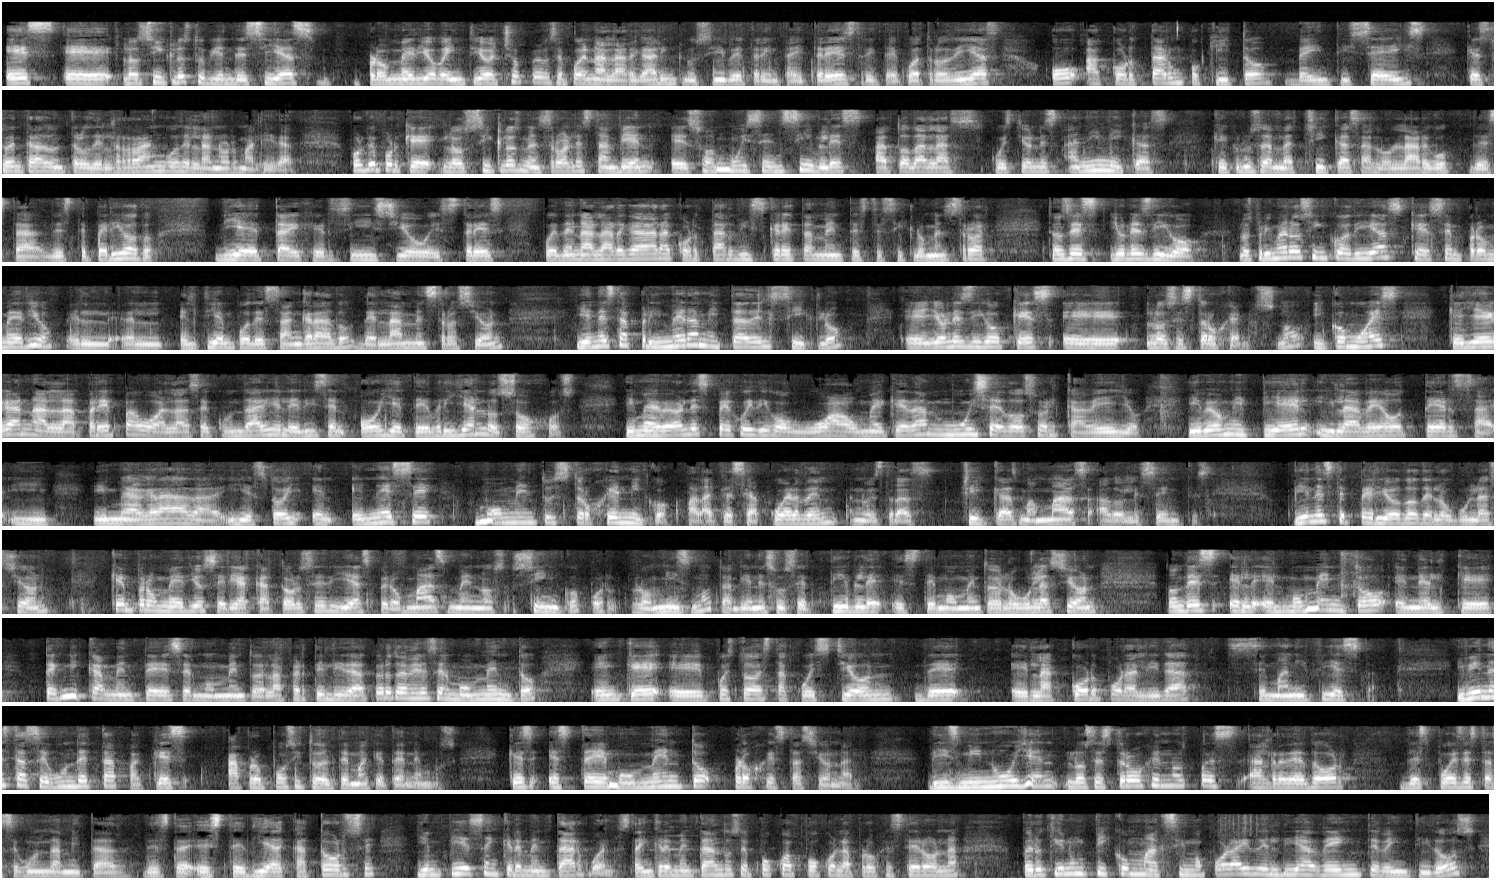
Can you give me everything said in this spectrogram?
es eh, los ciclos, tú bien decías, promedio 28, pero se pueden alargar inclusive 33, 34 días o acortar un poquito, 26, que esto entra dentro del rango de la normalidad. ¿Por qué? Porque los ciclos menstruales también eh, son muy sensibles a todas las cuestiones anímicas que cruzan las chicas a lo largo de, esta, de este periodo. Dieta, ejercicio, estrés, pueden alargar, acortar discretamente este ciclo menstrual. Entonces, yo les digo, los primeros cinco días, que es en promedio el, tiempo de sangrado de la menstruación, y en esta primera mitad del ciclo, eh, yo les digo que es eh, los estrógenos, ¿no? Y cómo es que llegan a la prepa o a la secundaria y le dicen, oye, te brillan los ojos. Y me veo al espejo y digo, wow, me queda muy sedoso el cabello. Y veo mi piel y la veo tersa y, me agrada. Y estoy en, en, ese momento estrogénico, para que se acuerden nuestras chicas, mamás, adolescentes. Viene este periodo de la ovulación, que en promedio sería 14 días, pero más o menos 5, por lo mismo, también es susceptible este momento de la ovulación, donde es el, momento en el que técnicamente es el momento de la fertilidad, pero también es el momento en que eh, pues toda esta cuestión de eh, la corporalidad se manifiesta. Y viene esta segunda etapa, que es a propósito del tema que tenemos, que es este momento progestacional disminuyen los estrógenos, pues alrededor después de esta segunda mitad de este, día 14 y empieza a incrementar, bueno, está incrementándose poco a poco la progesterona, pero tiene un pico máximo por ahí del día 20-22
